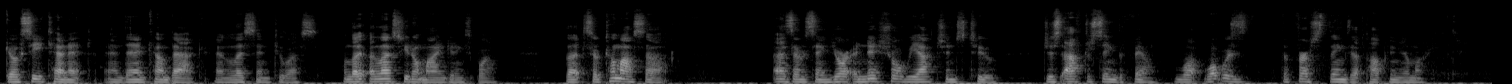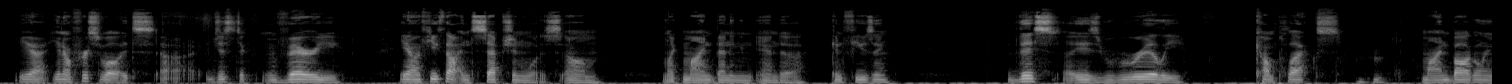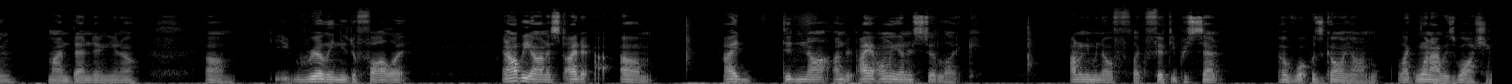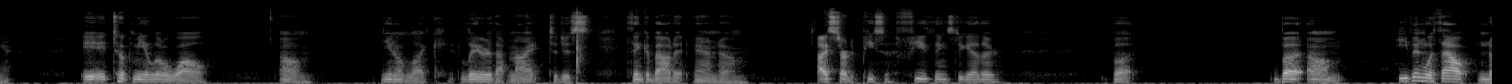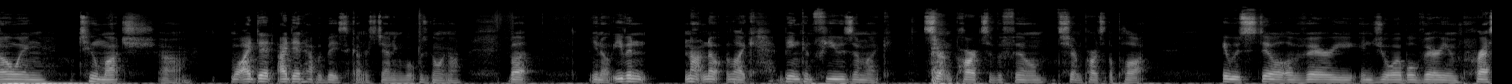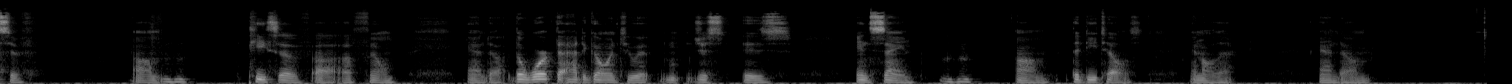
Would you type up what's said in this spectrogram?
go see Tenet and then come back and listen to us unless, unless you don't mind getting spoiled but so Tomas uh, as I was saying your initial reactions to just after seeing the film what what was the first things that popped in your mind Yeah, you know, first of all, it's uh, just a very, you know, if you thought Inception was um, like mind bending and uh, confusing, this is really complex, Mhm. mind boggling, mind bending. You know, um, you really need to follow it. And I'll be honest, I um, I did not under, I only understood like, I don't even know if like fifty percent of what was going on, like when I was watching it. It, it took me a little while, um, you know, like later that night to just think about it, and um, I started to piece a few things together, but, but um, even without knowing too much, um, well, I did, I did have a basic understanding of what was going on, but, you know, even not know, like being confused on like certain parts of the film, certain parts of the plot, it was still a very enjoyable, very impressive um, Mhm. piece of uh, of film, and uh, the work that had to go into it just is insane. mm-hmm. Um, the details and all that, and um,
